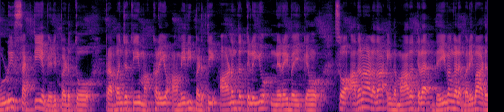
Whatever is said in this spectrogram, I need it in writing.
முழு சக்தியை வெளிப்படுத்தும். பிரபஞ்சத்தையும் மக்களையும் அமைதிப்படுத்தி ஆனந்தத்திலையும் நிறைவைக்கும். ஸோ அதனால தான் இந்த மாதத்தில் தெய்வங்களை வழிபாடு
